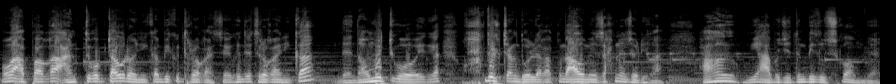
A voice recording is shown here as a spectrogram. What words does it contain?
어, 아빠가 안 뜨겁다 그러니까 믿고 들어갔어요. 근데 들어가니까 네 너무 뜨거워요. 그러니까 화들짝 놀래갖고 나오면서 하는 소리가 아유 이 아버지도 믿을 수가 없네.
